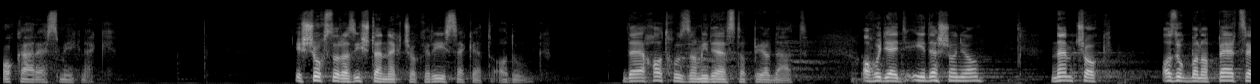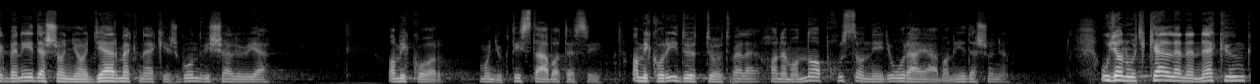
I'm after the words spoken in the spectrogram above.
akár eszméknek. És sokszor az Istennek csak részeket adunk. De hadd hozzam ide ezt a példát. Ahogy egy édesanya nem csak azokban a percekben édesanyja a gyermeknek és gondviselője, amikor mondjuk tisztába teszi, amikor időt tölt vele, hanem a nap 24 órájában, édesanyja. Ugyanúgy kellene nekünk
